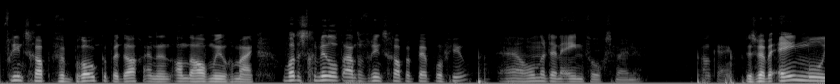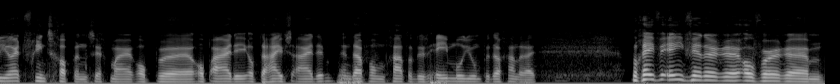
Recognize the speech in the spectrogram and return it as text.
vriendschappen verbroken per dag en een anderhalf miljoen gemaakt. Wat is het gemiddeld aantal vriendschappen per profiel? Uh, 101 volgens mij nu. Oké, dus we hebben 1 miljard vriendschappen zeg maar, op, uh, op aarde, op de Hives aarde. En daarvan gaat er dus 1 miljoen per dag aan eruit. Nog even één verder uh, over um,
